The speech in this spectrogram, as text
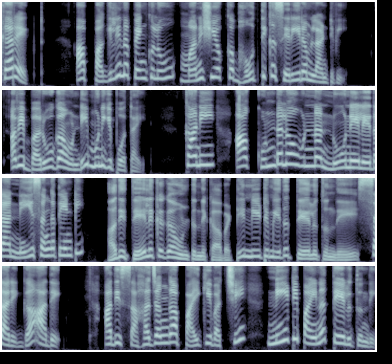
కరెక్ట్. ఆ పగిలిన పెంకులు మనిషి యొక్క భౌతిక శరీరం లాంటివి. అవి బరువుగా ఉండి మునిగిపోతాయి. కాని ఆ కుండలో ఉన్న నూనె లేదా నెయ్యి సంగతేంటి? అది తేలికగా ఉంటుంది కాబట్టి నీటిమీద తేలుతుంది. సరిగ్గా అదే. అది సహజంగా పైకి వచ్చి నీటిపైన తేలుతుంది.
